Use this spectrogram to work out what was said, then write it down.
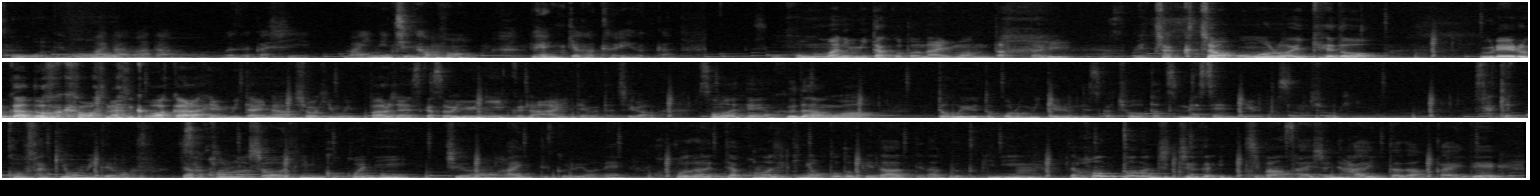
そうやな。まだまだもう難しい毎日がもう勉強というか。もうほんまに見たことないもんだったりめちゃくちゃおもろいけど売れるかどうかはなんか分からへんみたいな商品もいっぱいあるじゃないですか。そういうユニークなアイテムたちがその辺普段はどういうところ見てるんですか？調達目線でいうとその商品さ結構先を見てます。じゃあ先。この商品ここに注文入ってくるよね。ここだじゃあこの時期にお届けだってなった時に、うん。じゃあ本当の受注が一番最初に入った段階で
